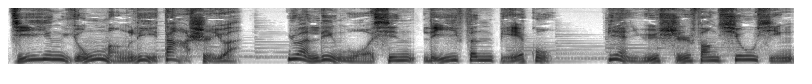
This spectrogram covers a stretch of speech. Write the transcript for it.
即应勇猛立大誓愿，愿令我心离分别故。”便于十方修行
